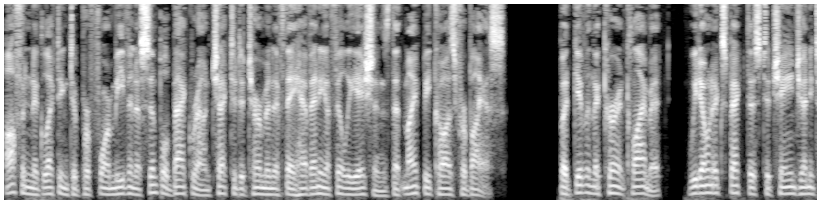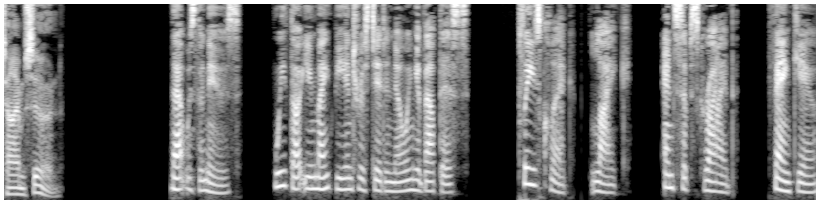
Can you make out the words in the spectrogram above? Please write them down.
often neglecting to perform even a simple background check to determine if they have any affiliations that might be cause for bias. But given the current climate, we don't expect this to change anytime soon. That was the news. We thought you might be interested in knowing about this. Please click like and subscribe. Thank you.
